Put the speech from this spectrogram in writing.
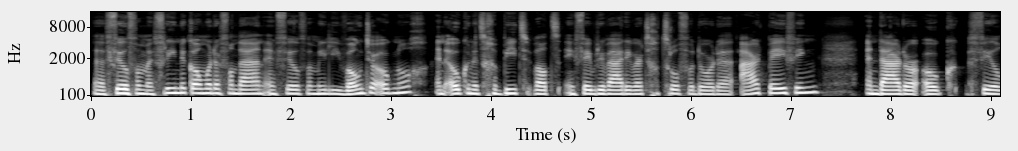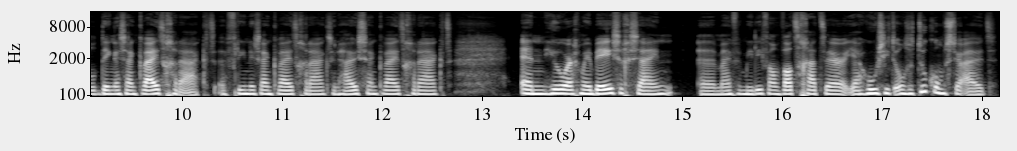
uh, veel van mijn vrienden komen er vandaan en veel familie woont er ook nog. En ook in het gebied wat in februari werd getroffen door de aardbeving. En daardoor ook veel dingen zijn kwijtgeraakt. Uh, vrienden zijn kwijtgeraakt, hun huis zijn kwijtgeraakt. En heel erg mee bezig zijn, uh, mijn familie, van wat gaat er, ja, hoe ziet onze toekomst eruit?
